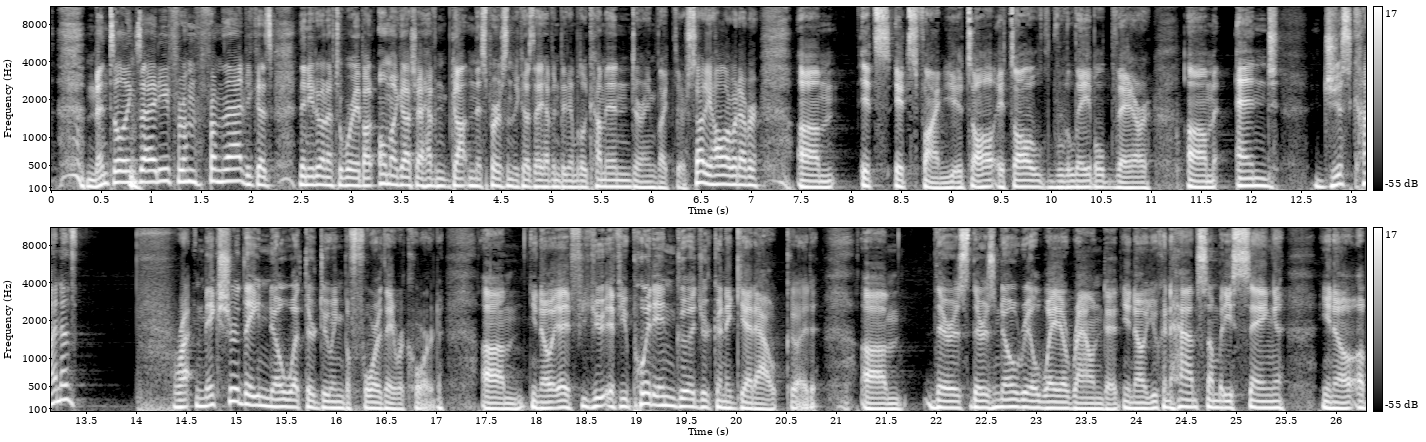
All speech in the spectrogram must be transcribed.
mental anxiety from from that because then you don't have to worry about oh my gosh I haven't gotten this person because they haven't been able to come in during like their study hall or whatever um it's it's fine it's all it's all labeled there um and just kind of make sure they know what they're doing before they record. Um, you know, if you if you put in good, you're going to get out good. Um, there's there's no real way around it. You know, you can have somebody sing, you know, a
